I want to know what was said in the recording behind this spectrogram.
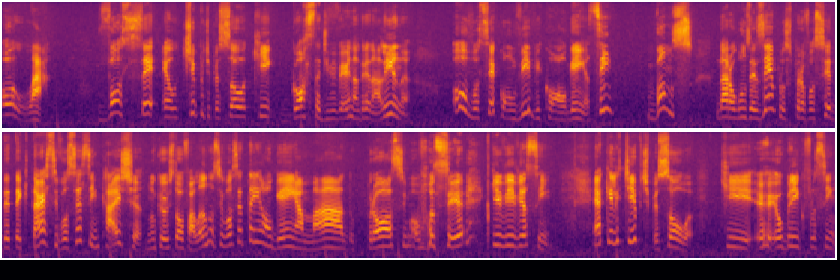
Olá! Você é o tipo de pessoa que gosta de viver na adrenalina? Ou você convive com alguém assim? Vamos dar alguns exemplos para você detectar se você se encaixa no que eu estou falando, se você tem alguém amado, próximo a você, que vive assim. É aquele tipo de pessoa que eu, eu brinco, falo assim,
